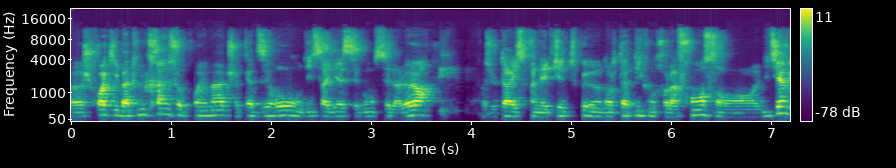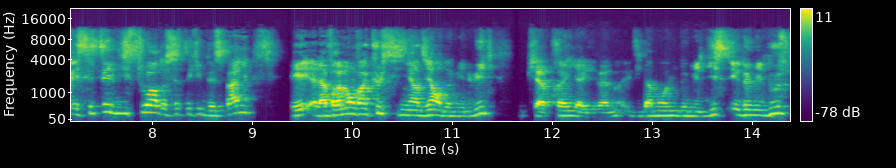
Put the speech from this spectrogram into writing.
Euh, je crois qu'ils battent l'Ukraine sur le premier match 4-0. On dit ça y est, c'est bon, c'est la leur. Résultat, ils se prennent les pieds dans le tapis contre la France en huitième. Et c'était l'histoire de cette équipe d'Espagne. Et elle a vraiment vaincu le signe indien en 2008. Et puis après, il y a évidemment eu 2010 et 2012.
